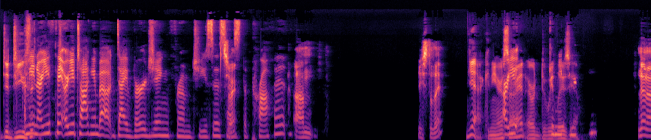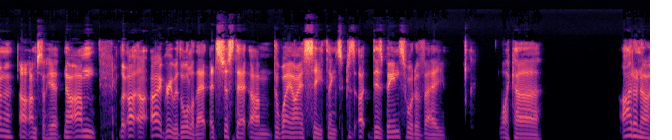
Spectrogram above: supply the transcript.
do, do you? I thi- mean, are you th- are you talking about diverging from Jesus Sorry? as the prophet? Um, you still there? yeah, can you hear us Are you- all right, or do we Can lose you? No, no, no. I'm still here. No, um, look, I, I agree with all of that. It's just that um, the way I see things, because uh, there's been sort of a, like a, I don't know,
